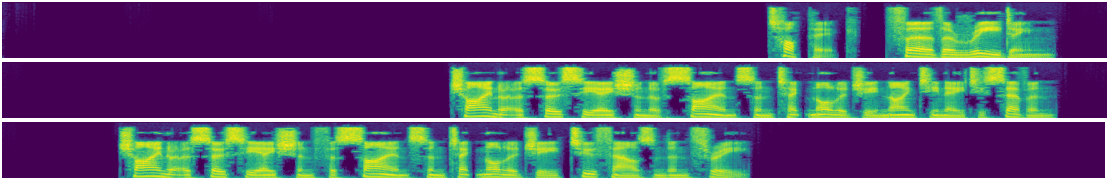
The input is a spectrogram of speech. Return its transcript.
Further reading China Association of Science and Technology 1987 China Association for Science and Technology 2003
